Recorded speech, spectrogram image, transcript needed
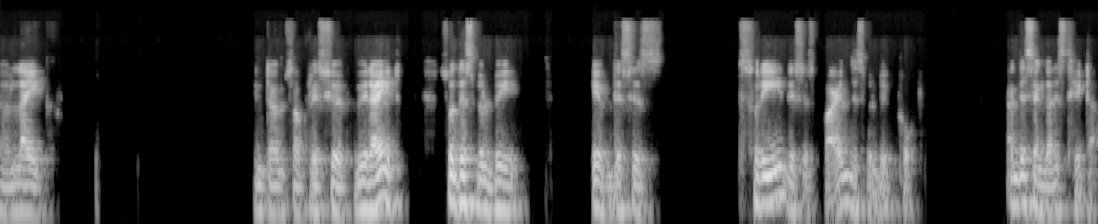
uh, like in terms of ratio we write. So this will be if this is 3 this is 5 this will be 4 and this angle is theta.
